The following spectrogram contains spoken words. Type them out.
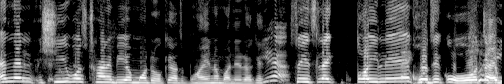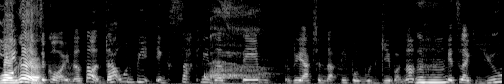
and then celebrities she all was trying to be a model के आज भएन भनेर के Yeah. so it's like तैले Like- खोजेको हो that. टाइपको यही के खोजेको होइन त? That would be exactly the same reaction that people would give होइन Mm-hmm. it's like you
